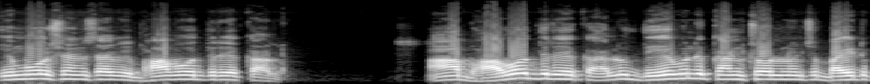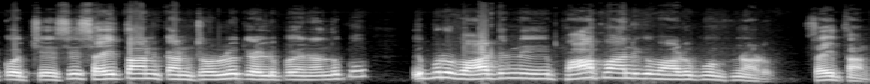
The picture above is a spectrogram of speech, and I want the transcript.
ఎమోషన్స్ అవి భావోద్రేకాలు. ఆ భావోద్రేకాలు దేవుని కంట్రోల్ నుంచి బయటకు వచ్చేసి సైతాన్ కంట్రోల్లోకి వెళ్ళిపోయినందుకు ఇప్పుడు వాటిని పాపానికి వాడుకుంటున్నాడు సైతాన్.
